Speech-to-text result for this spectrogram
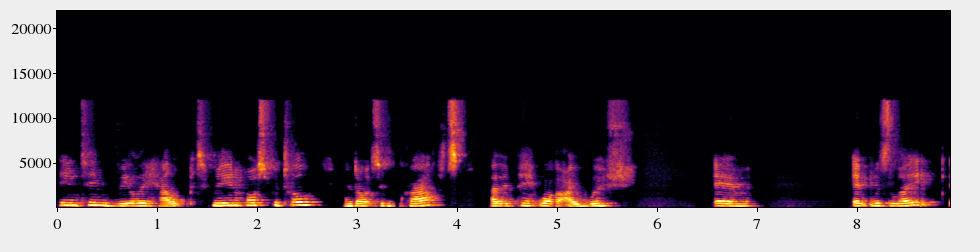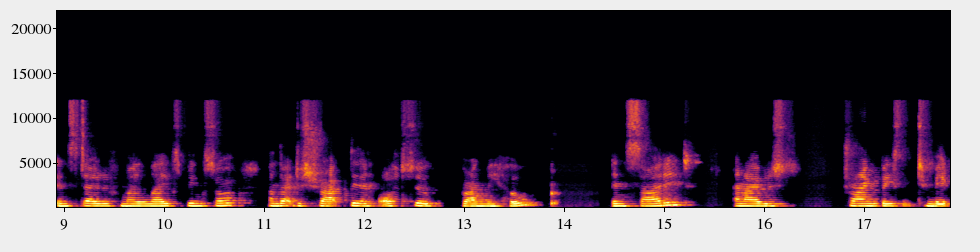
painting really helped me in hospital and arts and crafts. I would paint what I wish. Um it was like instead of my legs being sore and that distracted and also brought me hope inside and I was trying basically to make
